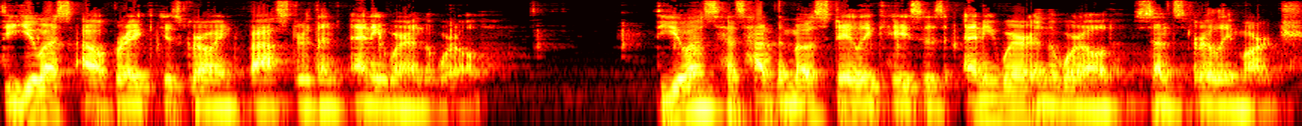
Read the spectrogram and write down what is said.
the US outbreak is growing faster than anywhere in the world. The US has had the most daily cases anywhere in the world since early March,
